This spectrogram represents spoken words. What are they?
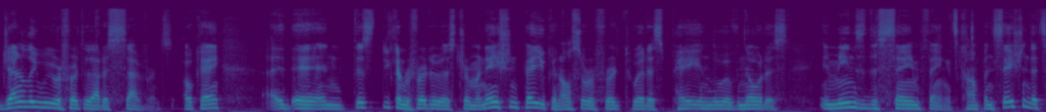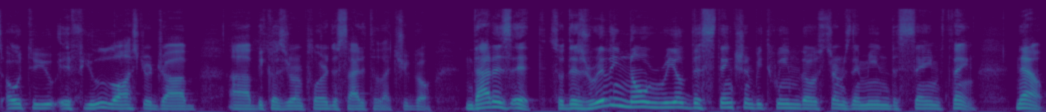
generally we refer to that as severance, okay? and this you can refer to it as termination pay. You can also refer to it as pay in lieu of notice it means the same thing. It's compensation that's owed to you if you lost your job uh, because your employer decided to let you go. That is it. So there's really no real distinction between those terms. They mean the same thing. Now,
